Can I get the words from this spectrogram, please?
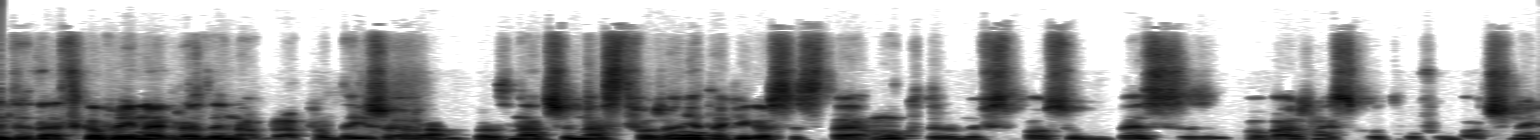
dodatkowej Nagrody Nobla, podejrzewam, to znaczy na stworzenie takiego systemu, który by w sposób bez poważnych skutków ubocznych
